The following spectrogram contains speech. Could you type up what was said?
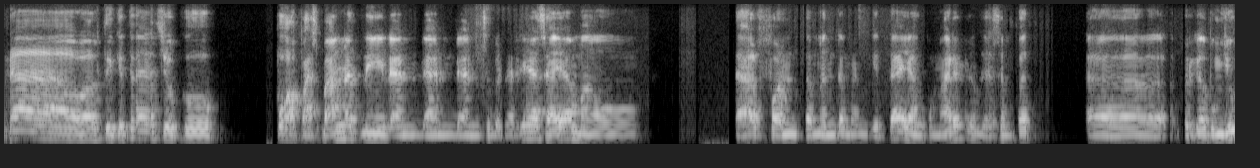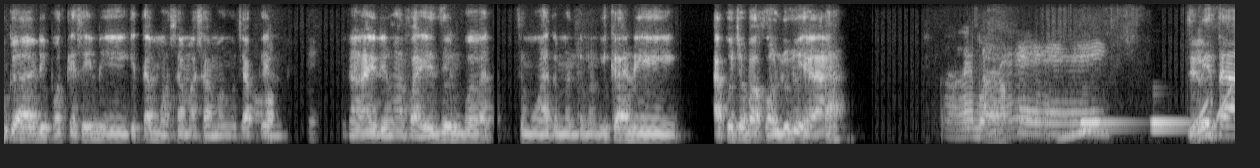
Nah, waktu kita cukup wah pas banget nih dan dan dan sebenarnya saya mau telepon teman-teman kita yang kemarin udah sempat uh, bergabung juga di podcast ini. Kita mau sama-sama ngucapin Nah, Aidin Wafa izin buat semua teman-teman Wika nih. Aku coba call dulu ya. Boleh, boleh. Jelita.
